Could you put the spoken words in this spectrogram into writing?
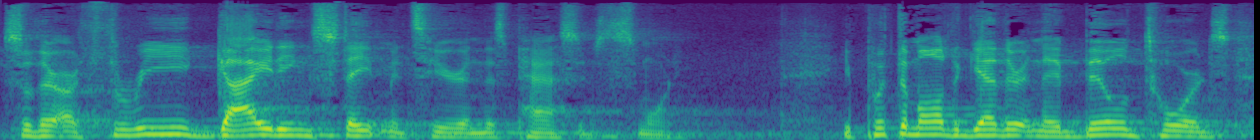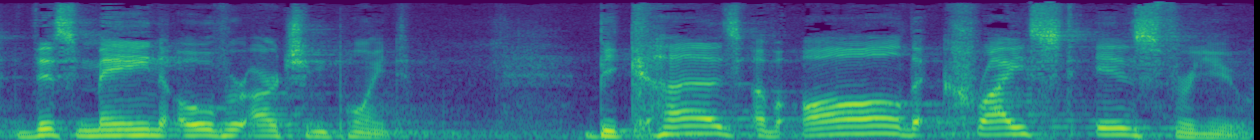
So there are three guiding statements here in this passage this morning. You put them all together and they build towards this main overarching point. Because of all that Christ is for you,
